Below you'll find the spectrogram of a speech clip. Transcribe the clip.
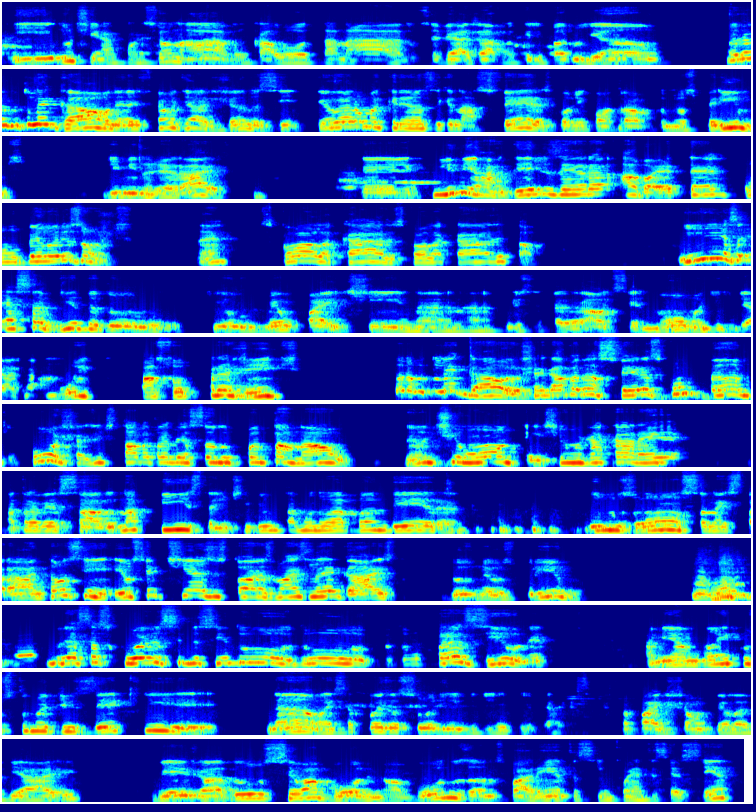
e não tinha ar-condicionado, um calor danado, você viajava com aquele barulhão, mas era muito legal, né? A gente ficava viajando assim. Eu era uma criança que nas férias, quando encontrava com meus primos de Minas Gerais, é, o limiar deles era Abaeté ou Belo Horizonte, né? Escola, casa, escola, casa e tal. E essa vida do que o meu pai tinha na, na Polícia Federal, de ser nômade, de viajar muito, passou para gente. Então, era muito legal. Eu chegava nas feiras contando que, poxa, a gente estava atravessando o Pantanal. Né? Anteontem tinha um jacaré atravessado na pista, a gente viu um tamanho bandeira, vimos onça na estrada. Então, assim, eu sempre tinha as histórias mais legais dos meus primos, uhum. dessas coisas assim, assim, do, do, do Brasil, né? A minha mãe costuma dizer que, não, essa coisa sua de, de, de essa paixão pela viagem veio já do seu avô. Né? Meu avô, nos anos 40, 50 e 60,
